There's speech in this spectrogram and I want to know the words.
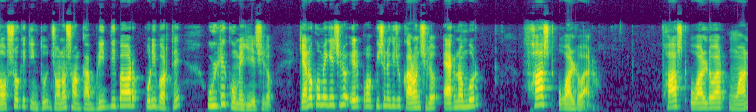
দশকে কিন্তু জনসংখ্যা বৃদ্ধি পাওয়ার পরিবর্তে উল্টে কমে গিয়েছিল। কেন কমে গিয়েছিল? এর পিছনে কিছু কারণ ছিল। এক নম্বর, first world war. First world war one,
